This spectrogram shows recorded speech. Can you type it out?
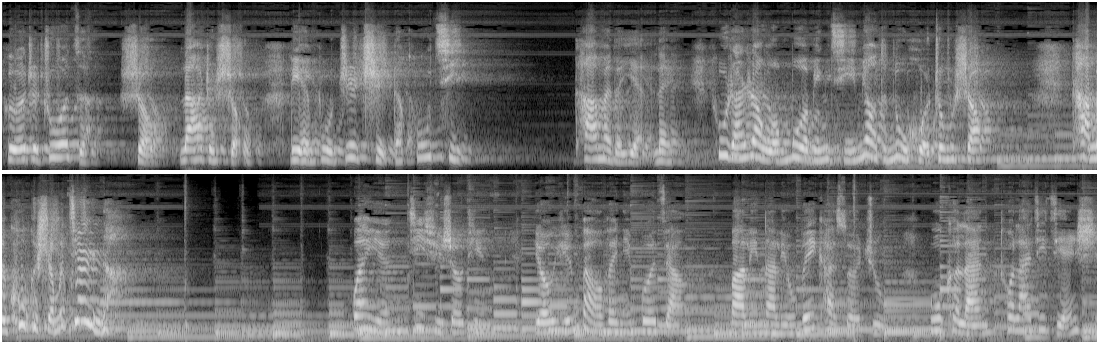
隔着桌子，手拉着手，脸不知耻的哭泣。他们的眼泪突然让我莫名其妙的怒火中烧。他们哭个什么劲儿呢？欢迎继续收听，由云宝为您播讲，玛丽娜·刘维卡所著《乌克兰拖拉机简史》。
